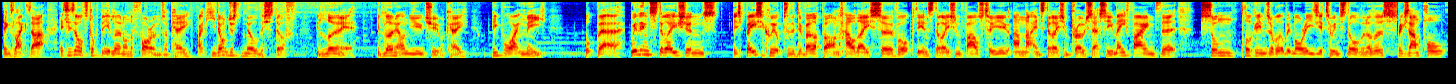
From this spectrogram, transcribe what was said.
things like that. This is all stuff that you learn on the forums, okay? Like you don't just know this stuff. You learn it. You learn it on YouTube, okay? People like me but better. With installations, it's basically up to the developer on how they serve up the installation files to you and that installation process. So you may find that some plugins are a little bit more easier to install than others. For example,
